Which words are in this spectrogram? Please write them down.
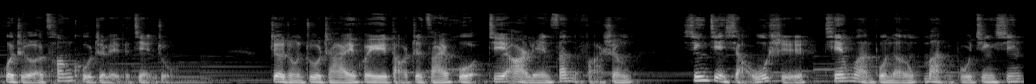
或者仓库之类的建筑，这种住宅会导致灾祸接二连三的发生。兴建小屋时千万不能漫不经心。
